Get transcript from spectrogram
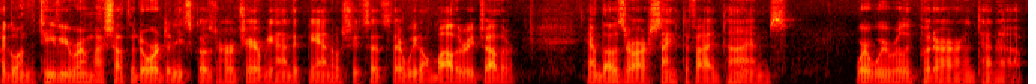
I go in the TV room, I shut the door. Denise goes to her chair behind the piano. She sits there. We don't bother each other. And those are our sanctified times where we really put our antenna up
